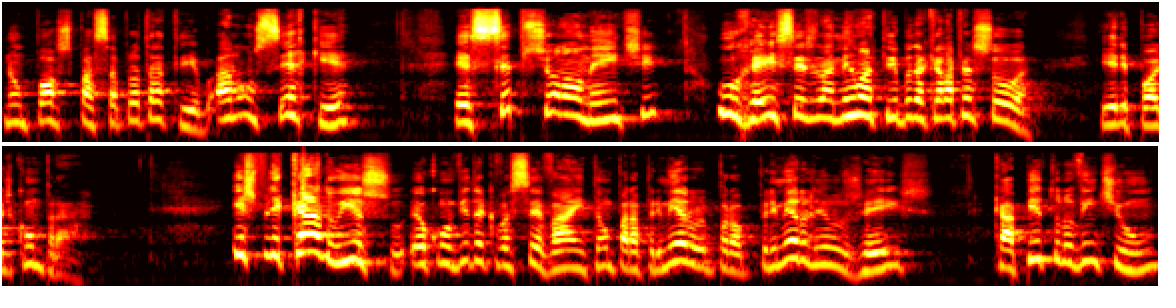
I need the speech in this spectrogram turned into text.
não posso passar para outra tribo, a não ser que, excepcionalmente, o rei seja da mesma tribo daquela pessoa, e ele pode comprar. Explicado isso, eu convido a que você vá então para, primeiro, para o primeiro livro dos reis, capítulo 21.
